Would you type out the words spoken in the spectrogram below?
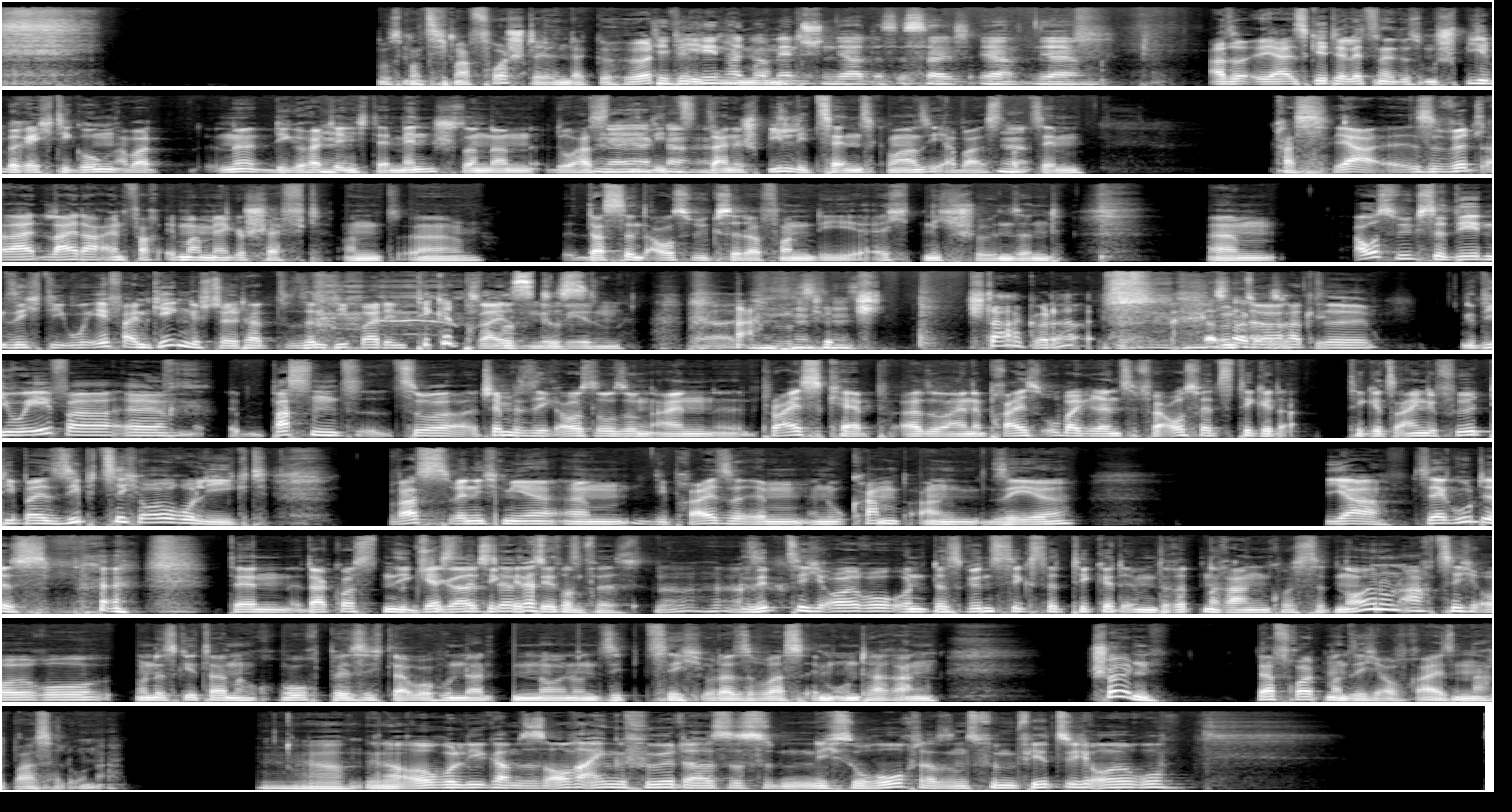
Muss man sich mal vorstellen, da gehört Okay, wir reden halt über. Menschen, ja, das ist halt, ja, ja. Also ja, es geht ja letzten Endes um Spielberechtigung, aber ne, die gehört dir Mhm. nicht der Mensch, sondern du hast Ja, ja, klar, ja. deine Spiellizenz quasi, aber es ist Ja. trotzdem krass. Ja, es wird le- leider einfach immer mehr Geschäft und äh, das sind Auswüchse davon, die echt nicht schön sind. Ähm, Auswüchse, denen sich die UEFA entgegengestellt hat, sind die bei den Ticketpreisen gewesen. Ja, Stark, oder? Das und ganz hat äh, die UEFA ähm, passend zur Champions League Auslosung ein äh, Price Cap, also eine Preisobergrenze für Auswärtstickets eingeführt, die bei 70 Euro liegt. Was, wenn ich mir ähm, die Preise im Nou Camp ansehe, ja, sehr gut ist. Denn da kosten die Gästetickets jetzt Fest, ne? Ja. 70 Euro und das günstigste Ticket im dritten Rang kostet 89 Euro und es geht dann hoch bis, ich glaube, 179 oder sowas im Unterrang. Schön. Da freut man sich auf Reisen nach Barcelona. Ja, in der Euroleague haben sie es auch eingeführt, da ist es nicht so hoch, da sind es 45 Euro.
